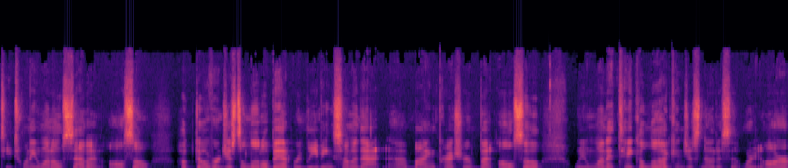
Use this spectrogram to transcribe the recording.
T2107 also hooked over just a little bit, relieving some of that uh, buying pressure, but also we want to take a look and just notice that we are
